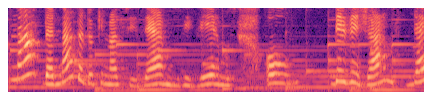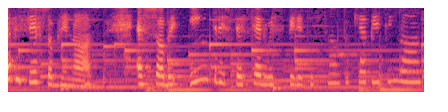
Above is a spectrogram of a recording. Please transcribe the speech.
Nada, nada do que nós fizermos, vivermos ou desejarmos deve ser sobre nós. É sobre entristecer o Espírito Santo que habita em nós.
